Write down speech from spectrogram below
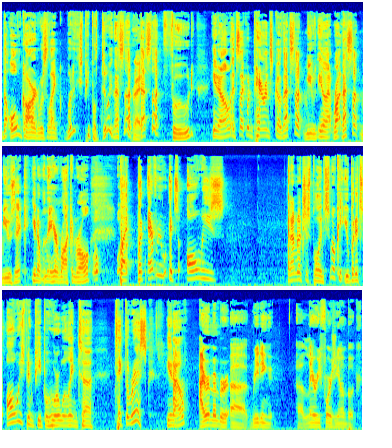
the old guard was like, "What are these people doing? That's not Right. that's not food." You know, it's like when parents go, "That's not music." You know, that ro- that's not music. You know, when they hear rock and roll. but but every it's always, and I'm not just blowing smoke at you, but it's always been people who are willing to take the risk. You know, I remember uh, reading a Larry Forgione book,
